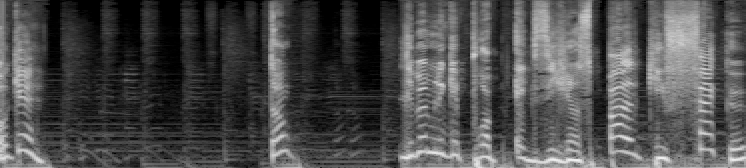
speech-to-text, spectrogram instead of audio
Ok? Donk, li men li gen prop exijans pal ki fe ke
